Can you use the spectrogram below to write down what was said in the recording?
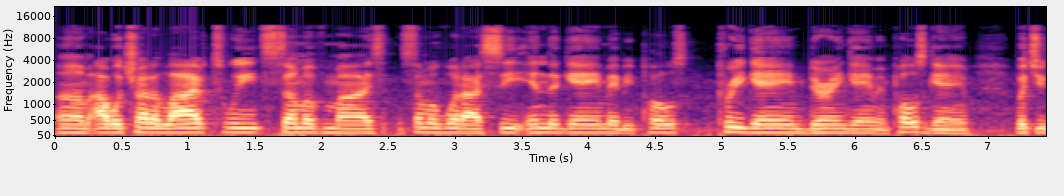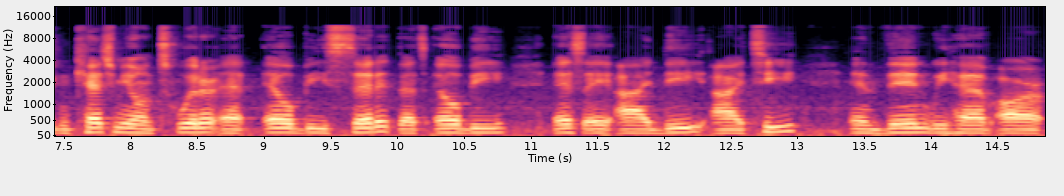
Um, I will try to live tweet some of my some of what I see in the game, maybe post pre-game, during game, and post game. But you can catch me on Twitter at lb said it. That's lb s a i d i t. And then we have our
